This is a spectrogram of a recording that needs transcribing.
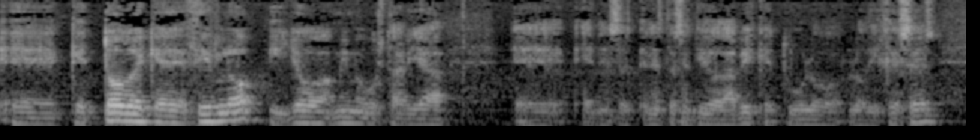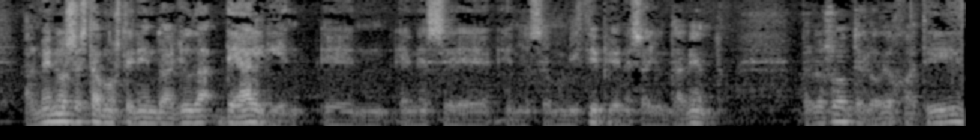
eh, que todo hay que decirlo, y yo a mí me gustaría, eh, en, ese- en este sentido, David, que tú lo, lo dijeses, al menos estamos teniendo ayuda de alguien en, en ese, en ese municipio, en ese ayuntamiento. Pero eso te lo dejo a ti, dar,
